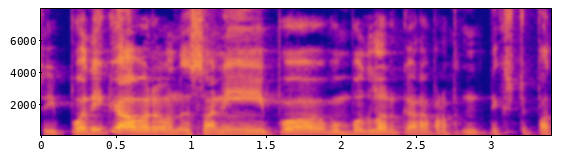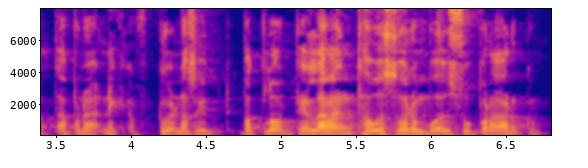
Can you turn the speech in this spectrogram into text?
ஸோ இப்போதைக்கு அவர் வந்து சனி இப்போ ஒம்போதில் இருக்கார். அப்புறம் நெக்ஸ்ட் பத்து அப்புறம் நெக்ஸ்ட் டூ என்ன பத்தில் வந்து லெவன்த் ஹவுஸ் வரும்போது சூப்பராக இருக்கும்.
